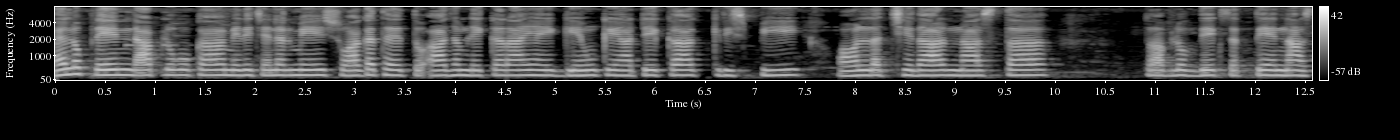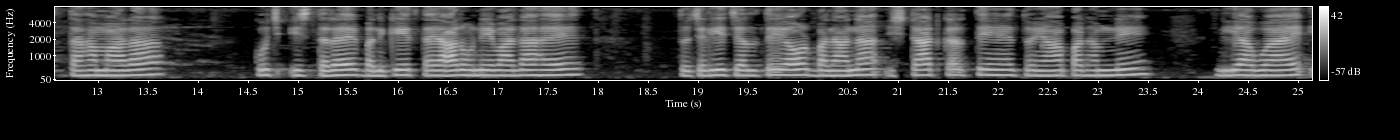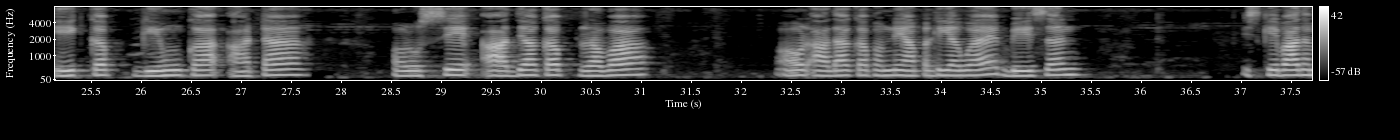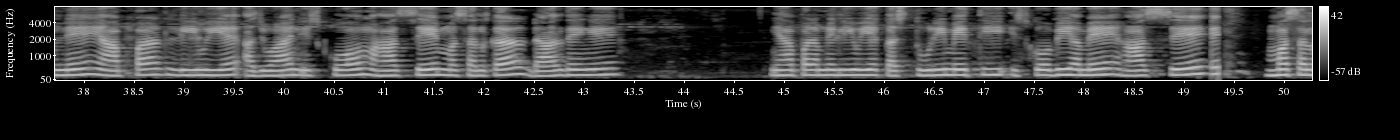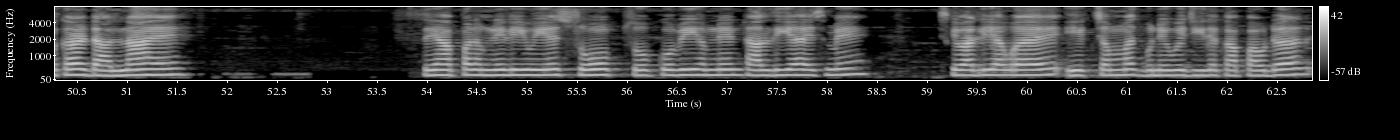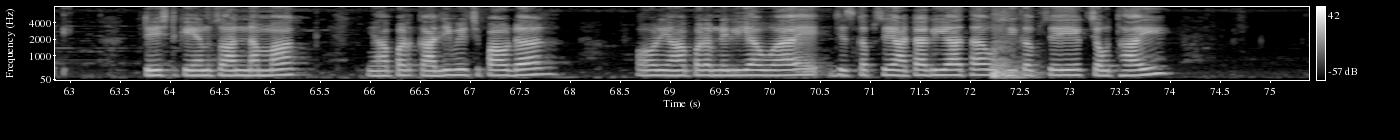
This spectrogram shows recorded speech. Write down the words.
Hello friend, आप लोगों का मेरे चैनल में स्वागत है। तो आज हम लेकर आए हैं एक गेहूँ के आटे का क्रिस्पी और लच्छेदार नाश्ता। तो आप लोग देख सकते हैं, नाश्ता हमारा कुछ इस तरह बनके तैयार होने वाला है। तो चलिए चलते और बनाना स्टार्ट करते हैं। तो यहाँ पर हमने लिया हुआ है एक कप गेहूँ का आटा। और उससे आधा कप रवा और आधा कप हमने यहाँ पर लिया हुआ है बेसन। इसके बाद हमने यहाँ पर ली हुई है अजवाइन। इसको हम हाथ से मसल कर डाल देंगे। यहाँ पर हमने ली हुई है कस्तूरी मेथी। इसको भी हमें हाथ से मसल कर डालना है। तो यहाँ पर हमने ली हुई है सौंप। सौंप को भी हमने डाल दिया है इसमें। इसके बाद लिया हुआ है एक चम्मच भुने हुए जीरे का पाउडर। टेस्ट के अनुसार नमक, यहाँ पर काली मिर्च पाउडर और यहाँ पर हमने लिया हुआ है जिस कप से आटा लिया था उसी कप से एक चौथाई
